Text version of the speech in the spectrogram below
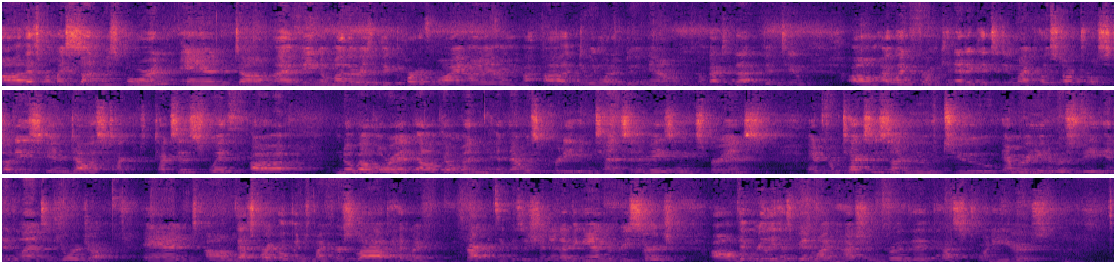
Uh, that's where my son was born, and um, uh, being a mother is a big part of why I am uh, doing what I'm doing now. We'll come back to that a bit too. Um, I went from Connecticut to do my postdoctoral studies in Dallas, te Texas, with uh, Nobel laureate Al Gilman, and that was a pretty intense and amazing experience. And from Texas, I moved to Emory University in Atlanta, Georgia. And um, that's where I opened my first lab, had my faculty position, and I began the research um, that really has been my passion for the past 20 years.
